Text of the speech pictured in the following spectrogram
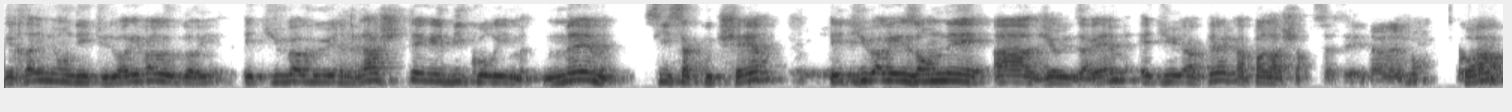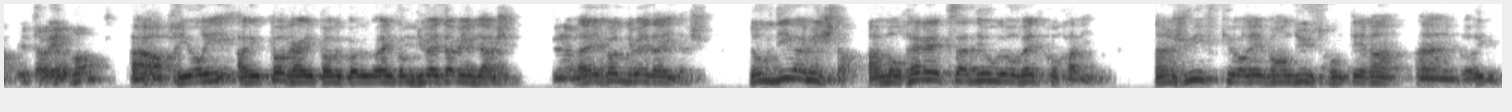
les Khaïm ont dit tu dois aller voir le goy et tu vas lui racheter les Bikurim, même si ça coûte cher, et tu vas les emmener à Jérusalem et tu vas faire la paracha. Ça, c'est éternellement. Quoi Éternellement. Alors, a priori, à l'époque, à l'époque, du Beth À l'époque du Beth donc, dit la Mishnah, un juif qui aurait vendu son terrain à un goy,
